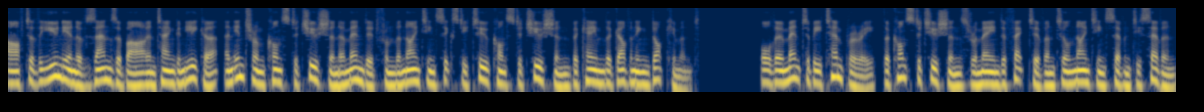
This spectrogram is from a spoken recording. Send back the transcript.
After the union of Zanzibar and Tanganyika, an interim constitution amended from the 1962 constitution became the governing document. Although meant to be temporary, the constitutions remained effective until 1977.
